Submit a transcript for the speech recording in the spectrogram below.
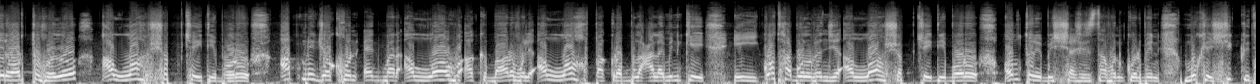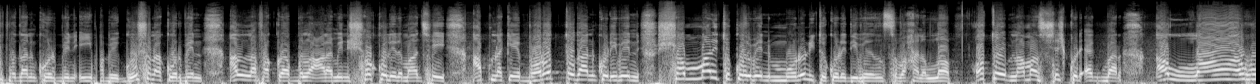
এর অর্থ হলো আল্লাহ সবচেয়ে বড়। আপনি যখন একবার আল্লাহ আকবার বলে আল্লাহ পাক রব্বুল আলামিনকে এই কথা বলবেন যে আল্লাহ সবচেয়ে বড়, অন্তরে বিশ্বাস স্থাপন করবেন, মুখে স্বীকৃতি প্রদান করবেন, এইভাবে ঘোষণা করবেন, আল্লাহ পাক রব্বুল আলামিন সকলের মাঝে আপনাকে বরত্ব দান করিবেন, সম্মানিত করবেন, মনোনীত করে দিবেন, সুবহানাল্লাহ। অতএব নামাজ শেষ করে একবার আল্লাহু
